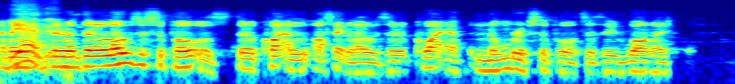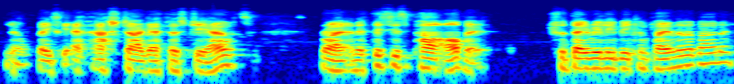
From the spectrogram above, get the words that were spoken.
I mean, yeah, there are there are loads of supporters. There are quite a, I'll say loads. There are quite a number of supporters who want to, you know, basically hashtag FSG out, right? And if this is part of it, should they really be complaining about it?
